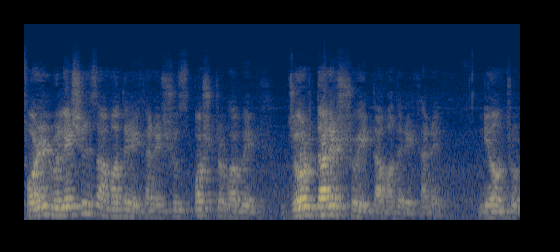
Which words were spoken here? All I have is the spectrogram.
ফরেন রিলেশনস আমাদের এখানে সুস্পষ্টভাবে জোরদারের সহিত আমাদের এখানে নিয়ন্ত্রণ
